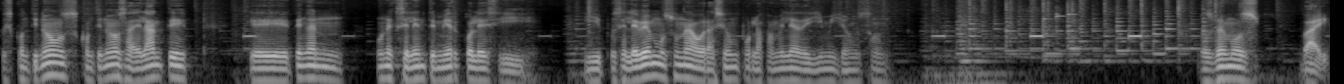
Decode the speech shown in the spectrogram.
pues continuamos, continuamos adelante, que tengan un excelente miércoles y, y pues elevemos una oración por la familia de Jimmy Johnson. Nos vemos, bye.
